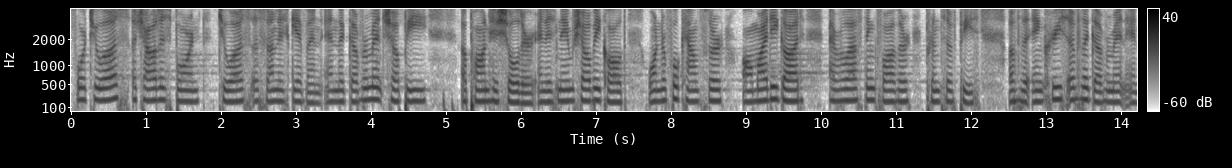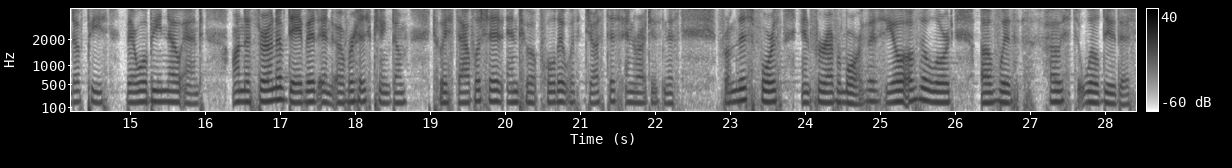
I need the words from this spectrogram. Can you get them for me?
For to us a child is born, to us a son is given, and the government shall be upon his shoulder, and his name shall be called Wonderful Counselor, Almighty God, Everlasting Father, Prince of Peace. Of the increase of the government and of peace there will be no end, on the throne of David and over his kingdom, to establish it and to uphold it with justice and righteousness from this forth and forevermore. The zeal of the Lord of with hosts will do this.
